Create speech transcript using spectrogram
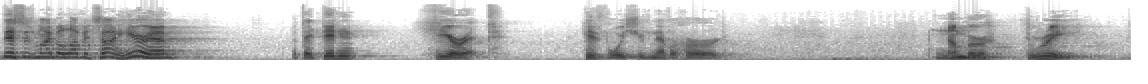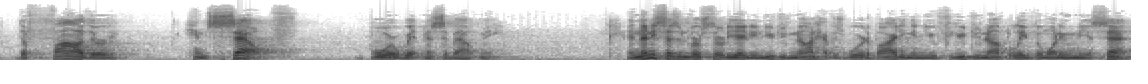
This is my beloved Son, hear him. But they didn't hear it. His voice you've never heard. Number three, the Father himself bore witness about me. And then he says in verse 38, and you do not have his word abiding in you, for you do not believe the one whom he has sent.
